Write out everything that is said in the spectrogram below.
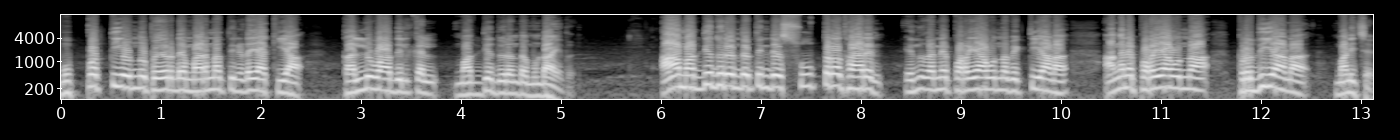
മുപ്പത്തിയൊന്ന് പേരുടെ മരണത്തിനിടയാക്കിയ കല്ലുവാതിൽക്കൽ മദ്യദുരന്തമുണ്ടായത്. ആ മദ്യദുരന്തത്തിന്റെ സൂത്രധാരൻ എന്ന് തന്നെ പറയാവുന്ന വ്യക്തിയാണ് അങ്ങനെ പറയാവുന്ന പ്രതിയാണ് മണിച്ചൻ.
